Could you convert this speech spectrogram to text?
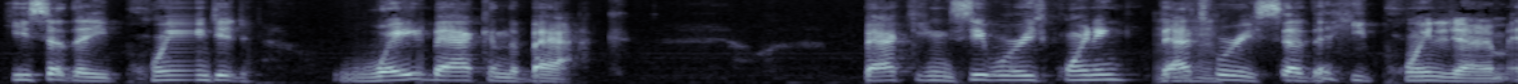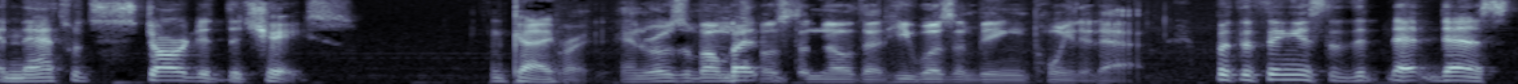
He said that he pointed way back in the back. Back, you can see where he's pointing. That's Mm-hmm. where he said that he pointed at him, and that's what started the chase. Okay. Right. And Rosenbaum was supposed to know that he wasn't being pointed at. But the thing is that, that Dennis,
